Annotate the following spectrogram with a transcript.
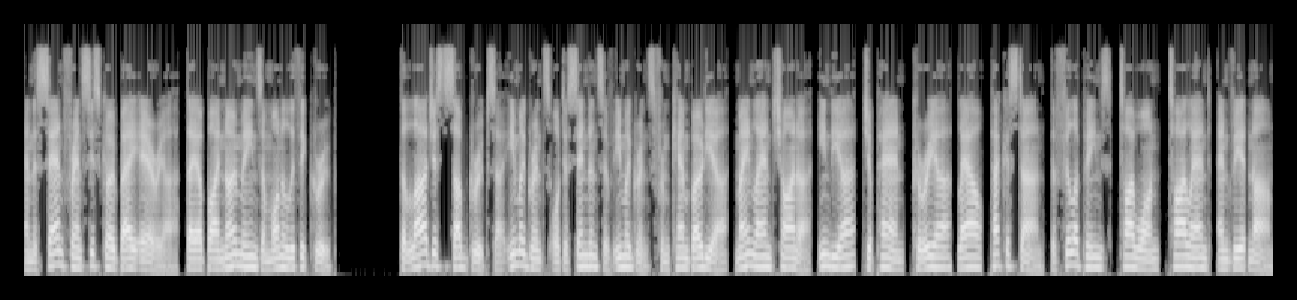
and the San Francisco Bay Area. They are by no means a monolithic group. The largest subgroups are immigrants or descendants of immigrants from Cambodia, mainland China, India, Japan, Korea, Laos, Pakistan, the Philippines, Taiwan, Thailand, and Vietnam.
